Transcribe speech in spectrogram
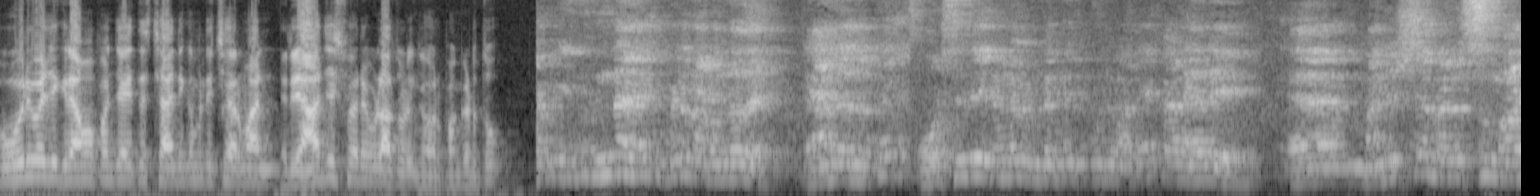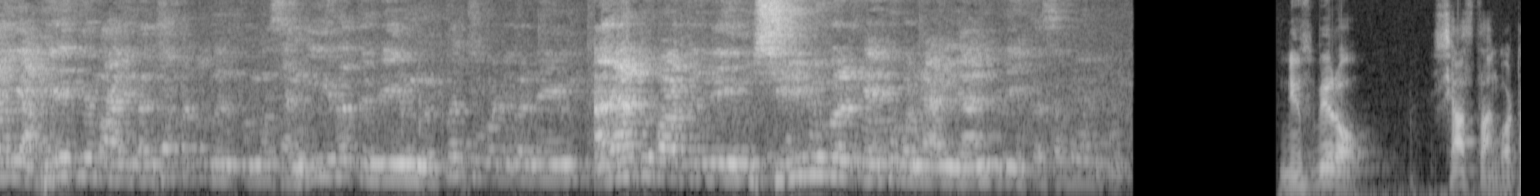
പോരുവഴി ഗ്രാമപഞ്ചായത്ത് standing committee chairman Rajesh Varavila തുടങ്ങിയവർ പങ്കെടുത്തു. ഇന്ന് ഇവിടെ നടന്നത് സ്പോർട്സിന്റെ ഇനങ്ങൾ ഉണ്ടെങ്കിൽ പോലും അതേക്കാളേറെ മനുഷ്യ മനസ്സുമായി അഭേദ്യമായി ബന്ധപ്പെട്ട് നിൽക്കുന്ന സംഗീതത്തിന്റെയും ഞാൻ ന്യൂസ് ബ്യൂറോ ശാസ്താംകോട്ട.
